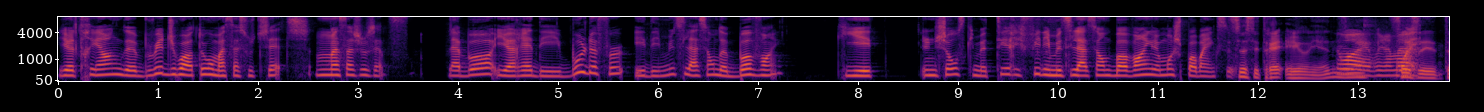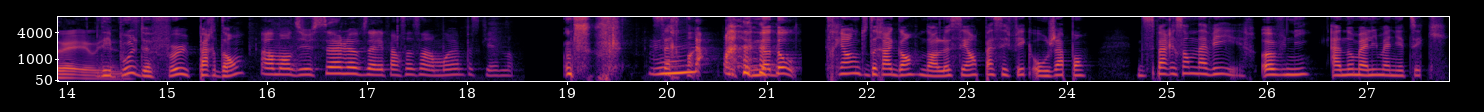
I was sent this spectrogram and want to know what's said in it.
Il y a le triangle de Bridgewater au Massachusetts. Massachusetts. Là-bas, il y aurait des boules de feu et des mutilations de bovins, qui est une chose qui me terrifie, les mutilations de bovins. Là, moi, je suis pas bien avec ça. Ça, c'est très alien. Ouais, vraiment. Ça, Ouais. c'est très alien. Des boules de feu, pardon. Oh mon Dieu, ça, là, vous allez faire ça sans moi parce que non. Certain. Non. Il y en a d'autres. Triangle du dragon dans l'océan Pacifique au Japon. Disparition de navires. OVNI. Anomalie magnétique.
